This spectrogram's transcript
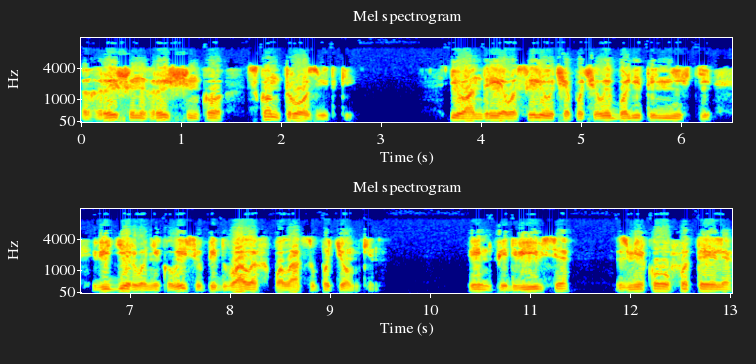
Гришин Грищенко з контрозвідки. І у Андрія Васильовича почали боліти нігті, відірвані колись у підвалах палацу Потьомкіна. Він підвівся з м'якого фотеля,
